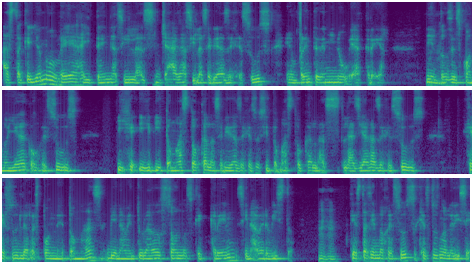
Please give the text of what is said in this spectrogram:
hasta que yo no vea y tenga así las llagas y las heridas de Jesús enfrente de mí, no voy a creer. Y entonces cuando llega con Jesús, y, y, Tomás toca las heridas de Jesús y Tomás toca las, las llagas de Jesús, Jesús le responde, Tomás, bienaventurados son los que creen sin haber visto. ¿Qué está haciendo Jesús? Jesús no le dice,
